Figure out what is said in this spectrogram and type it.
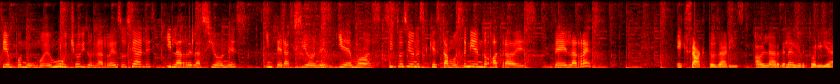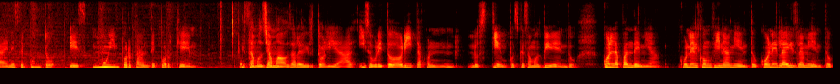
tiempos nos mueve mucho y son las redes sociales y las relaciones interacciones y demás situaciones que estamos teniendo a través de la red. Exacto, Daris. Hablar de la virtualidad en este punto es muy importante porque estamos llamados a la virtualidad y sobre todo ahorita con los tiempos que estamos viviendo con la pandemia, con el confinamiento, con el aislamiento,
